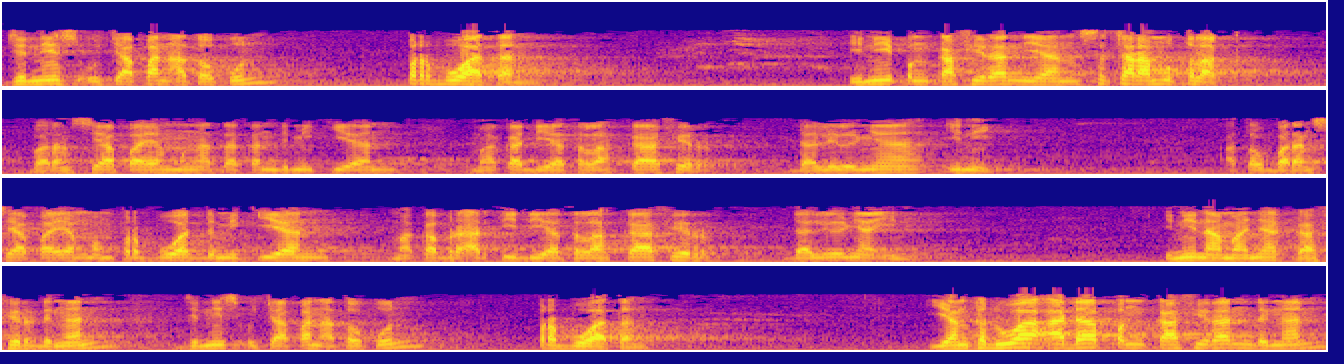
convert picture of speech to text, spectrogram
jenis ucapan ataupun perbuatan. Ini pengkafiran yang secara mutlak Barang siapa yang mengatakan demikian, maka dia telah kafir. Dalilnya ini. Atau barang siapa yang memperbuat demikian, maka berarti dia telah kafir. Dalilnya ini. Ini namanya kafir dengan jenis ucapan ataupun perbuatan. Yang kedua ada pengkafiran dengan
